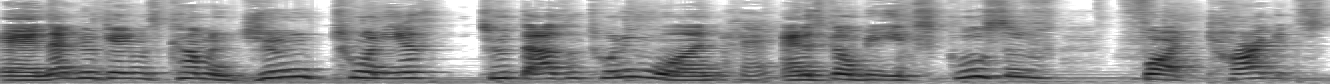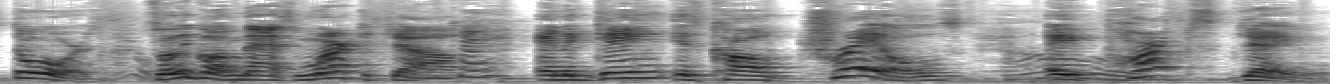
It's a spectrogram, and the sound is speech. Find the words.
and that new game is coming June twentieth, two thousand twenty-one, Okay. and it's going to be exclusive for Target stores. Oh. So they're going to mass market y'all. Okay. And the game is called Trails, a Oh. Parks game.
